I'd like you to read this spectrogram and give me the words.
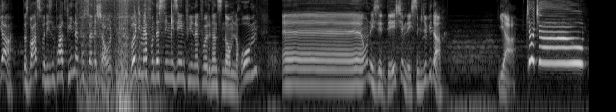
Ja, das war's für diesen Part. Vielen Dank fürs Zuhören schauen. Wollt ihr mehr von Destiny sehen? Vielen Dank für eure ganzen Daumen nach oben. Äh, und ich sehe dich im nächsten Video wieder. Ja. Ciao, ciao.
